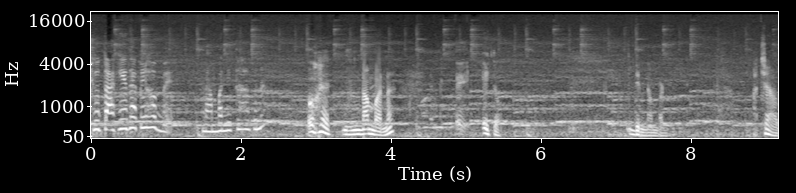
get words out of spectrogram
শুধু তাকিয়ে থাকলে হবে? নাম্বার নিতে হবে না? ও হ্যাঁ নাম্বার না? এই- তো। দিন নাম্বার। আচ্ছা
